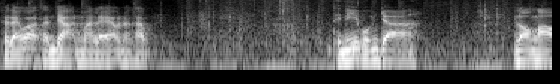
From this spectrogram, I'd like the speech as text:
แสดงว่าสัญญาณมาแล้วนะครับ ทีนี้ผมจะลองเอา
